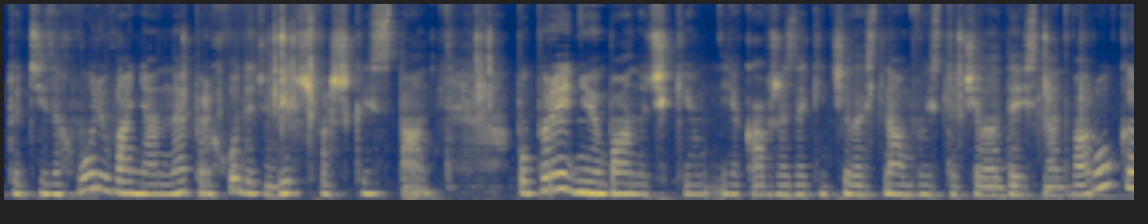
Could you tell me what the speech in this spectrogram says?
тоді захворювання не переходить в більш важкий стан. Попередньої баночки, яка вже закінчилась, нам вистачило десь на 2 роки.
